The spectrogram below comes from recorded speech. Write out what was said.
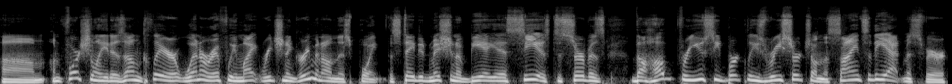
Um, unfortunately, it is unclear when or if we might reach an agreement on this point. The stated mission of BASC is to serve as the hub for UC Berkeley's research on the science of the atmosphere,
